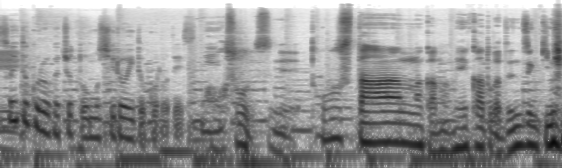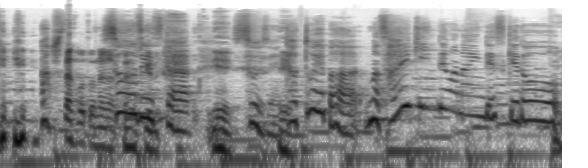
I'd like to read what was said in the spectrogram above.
そういうところがちょっと面白いところですね。あそうですね。トースターなんかメーカーとか全然気に したことなかったんですけど。そうですか、えそうですね。例えば、まあ、最近ではないんですけど、はい、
